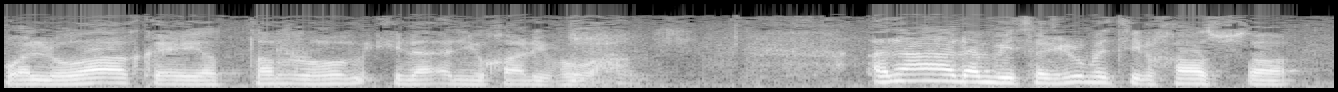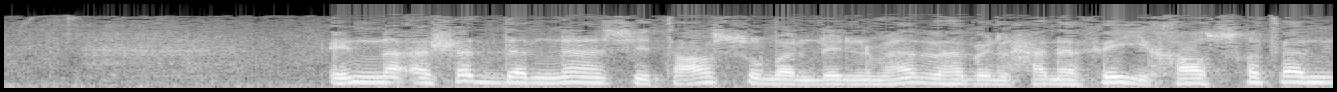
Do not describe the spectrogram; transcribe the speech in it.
والواقع يضطرهم إلى أن يخالفوها. أنا أعلم بتجربتي الخاصة إن أشد الناس تعصبا للمذهب الحنفي خاصة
